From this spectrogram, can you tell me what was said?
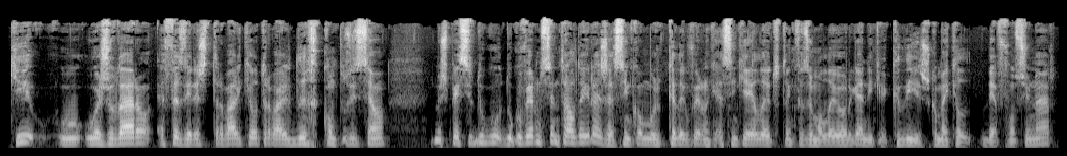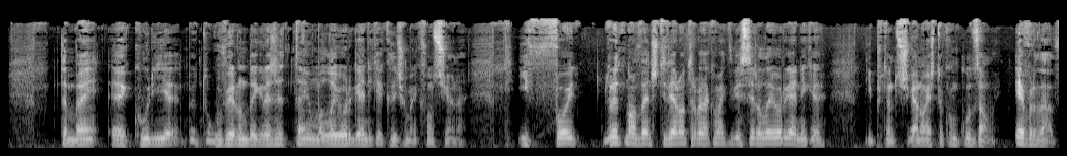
que o, o, ajudaram a fazer este trabalho, que é o trabalho de recomposição, uma espécie do, do, governo central da Igreja. Assim como cada governo, assim que é eleito, tem que fazer uma lei orgânica que diz como é que ele deve funcionar, também a Cúria, o governo da Igreja, tem uma lei orgânica que diz como é que funciona. E foi durante nove anos tiveram a trabalhar como é que devia ser a lei orgânica. E, portanto, chegaram a esta conclusão. É verdade,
